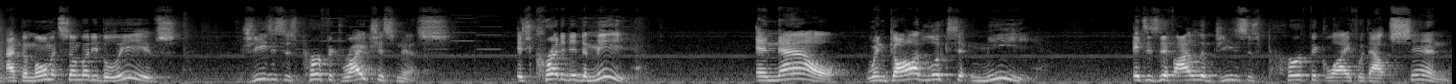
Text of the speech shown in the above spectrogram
At the moment somebody believes, Jesus' perfect righteousness is credited to me. And now, when God looks at me, it's as if I live Jesus' perfect life without sin.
